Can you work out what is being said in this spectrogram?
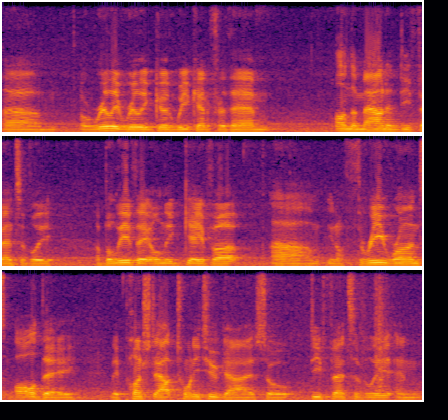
Um, a really really good weekend for them on the mound and defensively. I believe they only gave up um, you know three runs all day. They punched out 22 guys. So defensively and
